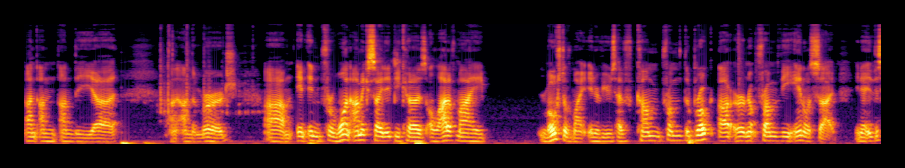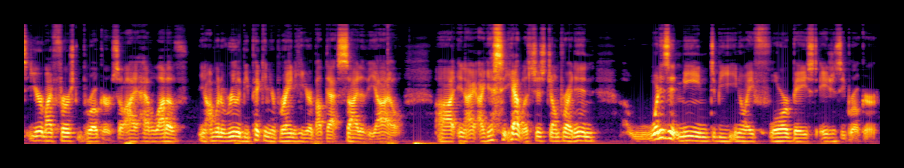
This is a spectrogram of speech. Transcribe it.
on on on the uh, on, on, the merge. Um, and, and for one, I'm excited because a lot of my most of my interviews have come from the broke uh, or no, from the analyst side. You know, this you're my first broker, so I have a lot of you know I'm going to really be picking your brain here about that side of the aisle. Uh, and I, I guess yeah, let's just jump right in. What does it mean to be you know a floor based agency broker?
